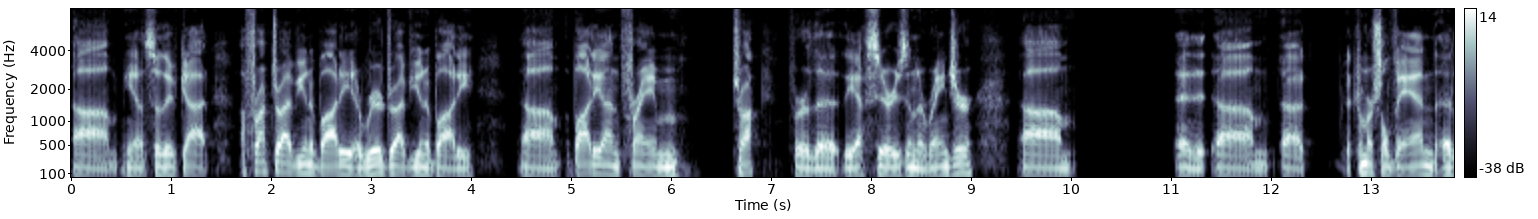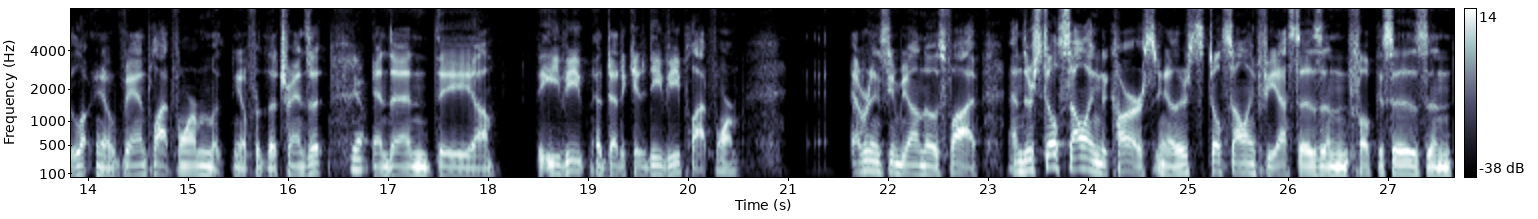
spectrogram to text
Um, you know so they've got a front drive unibody a rear drive unibody um, a body on frame truck for the the f series and the ranger um, a, um, a, a commercial van a, you know van platform you know for the transit and then the um, the EV, a dedicated EV platform. Everything's going to be on those five, and they're still selling the cars. You know, they're still selling Fiestas and Focuses and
